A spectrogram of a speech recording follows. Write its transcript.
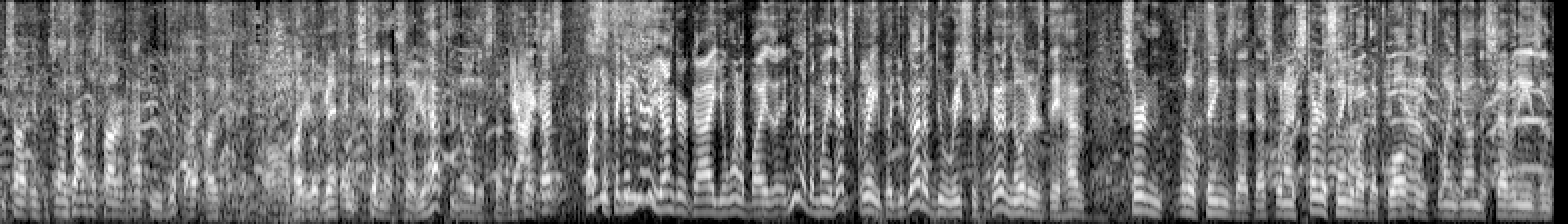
It's, on- it's, it's on the starter. I have to just uh, uh, unhook Man, it and- folks gonna so you have to know this stuff Yeah, because know. that's But that's the it's thing. If you're a younger guy, you want to buy it, and you got the money, that's great. But you got to do research. You got to know there's they have certain little things that that's when I started saying about the quality Yeah. is going down the 70s and.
